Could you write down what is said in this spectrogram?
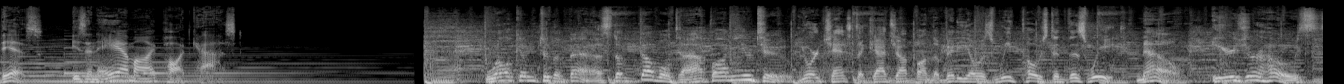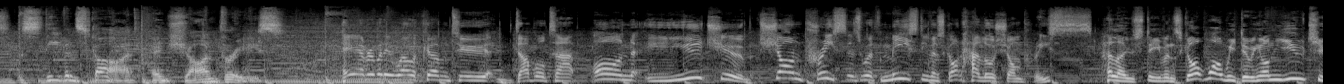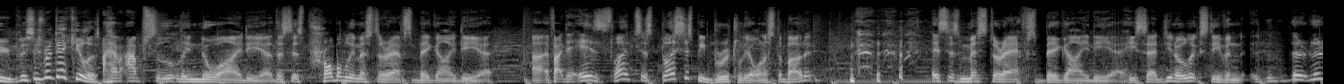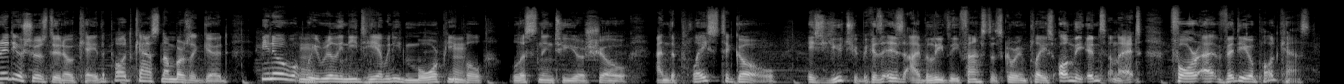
This is an AMI podcast. Welcome to the best of Double Tap on YouTube. Your chance to catch up on the videos we posted this week. Now, here's your hosts, Steven Scott and Shaun Preece. Hey everybody, welcome to Double Tap on YouTube. Shaun Preece is with me, Steven Scott. Hello, Shaun Preece. Hello, Steven Scott. What are we doing on YouTube? This is ridiculous. I have absolutely no idea. This is probably Mr. F's big idea. Uh, in fact, it is. Let's just let's just be brutally honest about it. this is Mr. F's big idea. He said, "You know, look, Steven, the, the radio show's doing okay. The podcast numbers are good. You know what mm. we hmm. really need here? We need more people mm. listening to your show, and the place to go is YouTube because it is, I believe, the fastest growing place on the internet for a video podcast."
